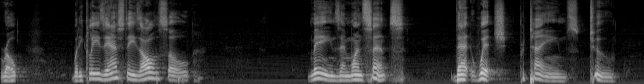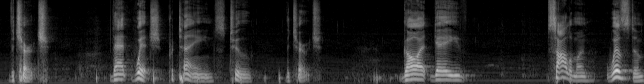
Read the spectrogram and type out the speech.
wrote, but Ecclesiastes also means, in one sense, that which pertains to the church. That which pertains to the church. God gave Solomon wisdom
